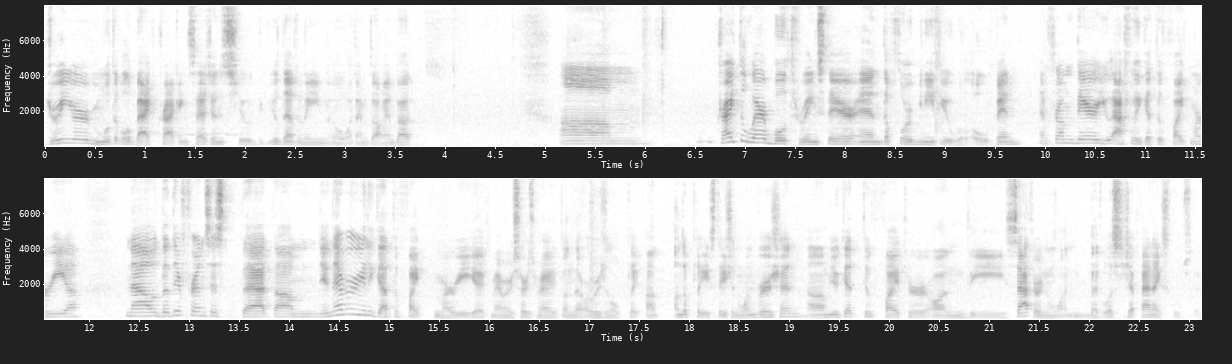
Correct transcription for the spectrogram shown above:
during your multiple backtracking sessions. You'll you'll definitely know what I'm talking about. Um, try to wear both rings there, and the floor beneath you will open, and from there you actually get to fight Maria now the difference is that um, you never really got to fight Maria, if memory serves me right, on the original play on, on the PlayStation One version. Um, you get to fight her on the Saturn one that was Japan exclusive.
